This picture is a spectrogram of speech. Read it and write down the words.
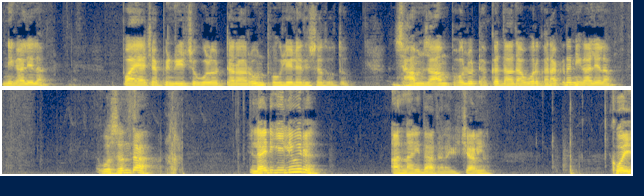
निघालेला. पायाच्या पिंडरीचं गोळं टरारून फुगलेलं दिसत होतं. झाम झाम पावलं टाकत दादा वर घराकडे निघालेला. वसंता लाइट गेली वर अण्णाने दादाला विचारलं. होय.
